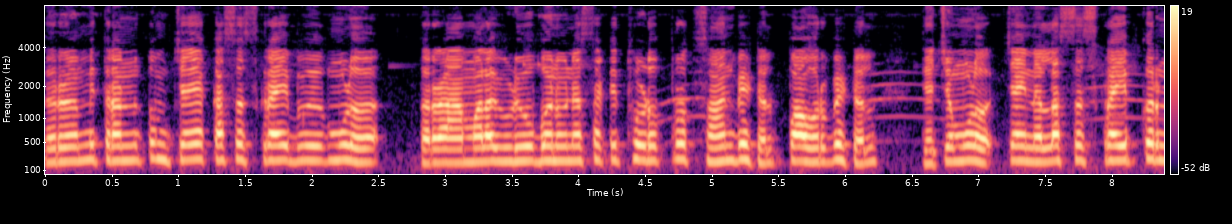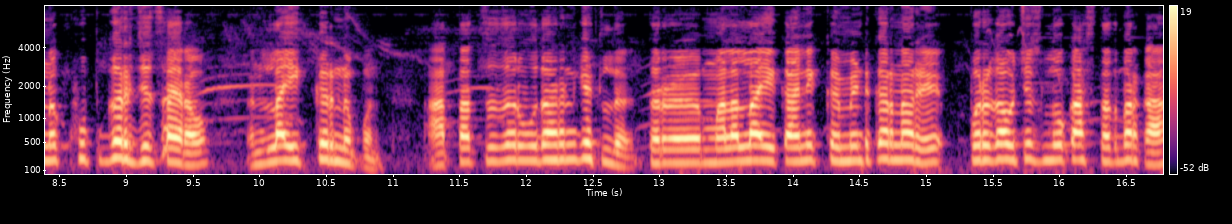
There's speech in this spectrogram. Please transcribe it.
तर मित्रांनो तुमच्या एका सबस्क्राईबमुळं तर आम्हाला व्हिडिओ बनवण्यासाठी थोडं प्रोत्साहन भेटेल पॉवर भेटेल. त्याच्यामुळं चॅनलला सबस्क्राईब करणं खूप गरजेचं आहे राव. आणि लाईक करणं पण. आताचं जर उदाहरण घेतलं तर मला लाईक आणि कमेंट करणारे परगावचेच लोक असतात बरं का.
